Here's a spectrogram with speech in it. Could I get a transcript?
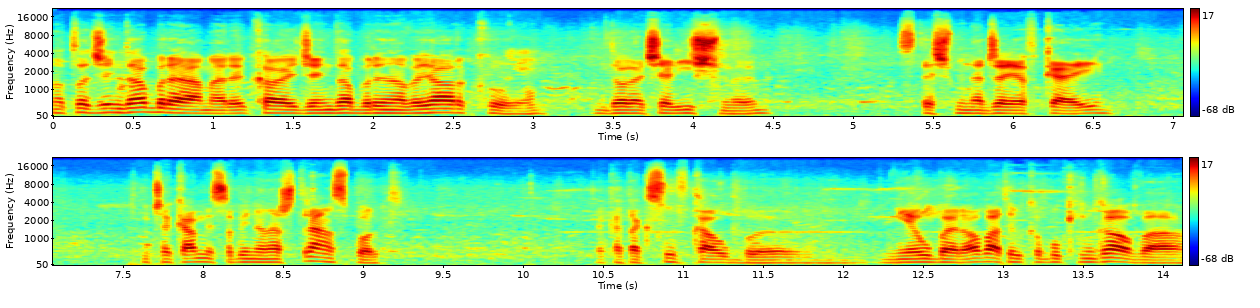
No to dzień dobry Ameryko i dzień dobry Nowy Jorku. Dolecieliśmy. Jesteśmy na JFK i czekamy sobie na nasz transport. Taka taksówka nie Uberowa, tylko bookingowa.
